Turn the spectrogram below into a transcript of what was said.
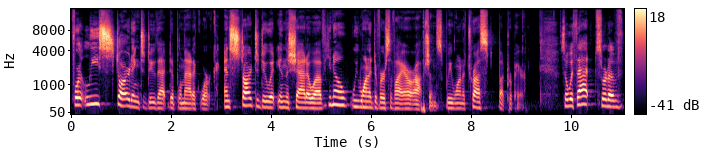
for at least starting to do that diplomatic work and start to do it in the shadow of, you know, we want to diversify our options. We want to trust but prepare. So with that sort of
